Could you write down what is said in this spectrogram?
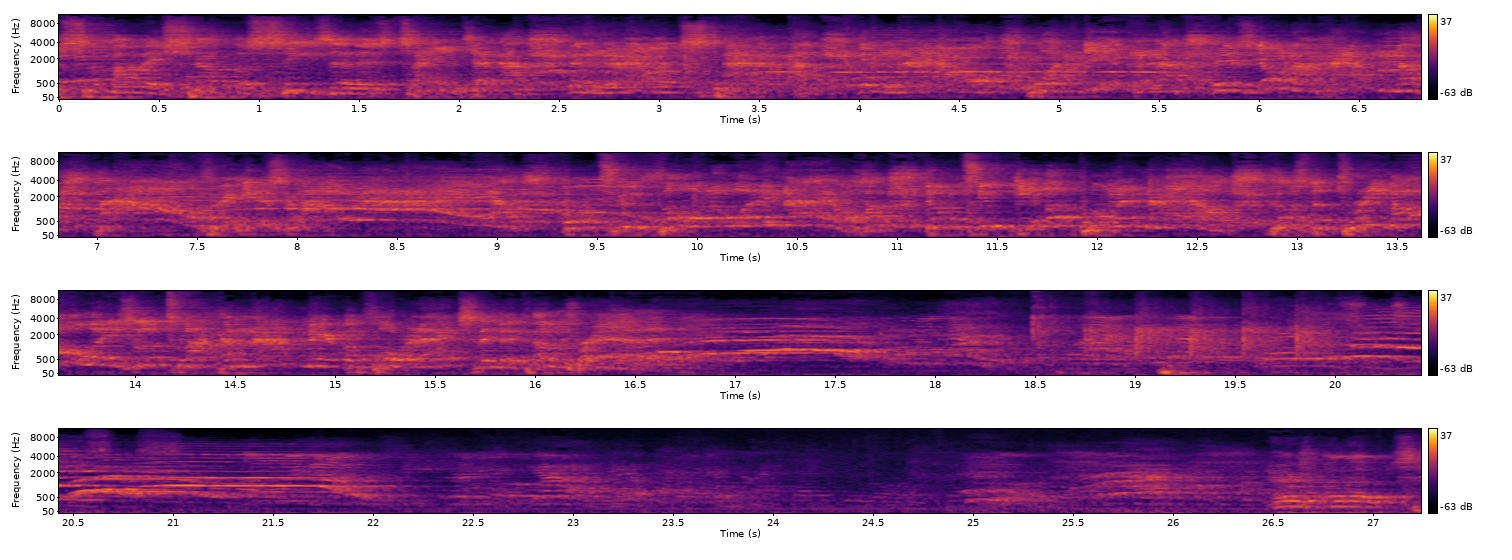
Somebody shout, The season is changing. And now it's time. And now what didn't is going to happen. All for His glory. Don't you throw it away now. Don't you give up on it now. Because the dream always looks like a nightmare before it actually becomes reality. Here's my notes.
